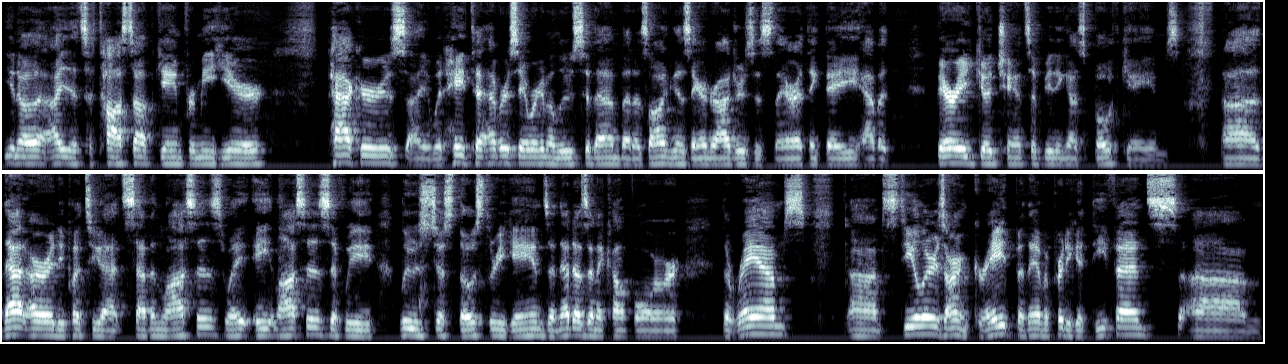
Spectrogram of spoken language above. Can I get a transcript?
You know, I, it's a toss-up game for me here. Packers, I would hate to ever say we're going to lose to them, but as long as Aaron Rodgers is there, I think they have a very good chance of beating us both games. Uh, that already puts you at seven losses, wait, eight losses if we lose just those three games, and that doesn't account for the Rams. Um, Steelers aren't great, but they have a pretty good defense. Um,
